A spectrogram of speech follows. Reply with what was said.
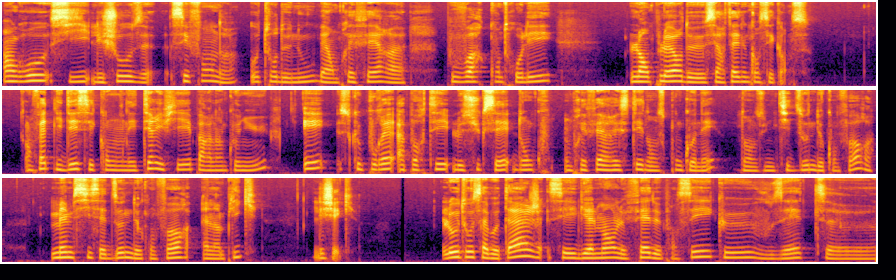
En gros, si les choses s'effondrent autour de nous, ben on préfère euh, pouvoir contrôler l'ampleur de certaines conséquences. En fait, l'idée c'est qu'on est terrifié par l'inconnu et ce que pourrait apporter le succès, donc on préfère rester dans ce qu'on connaît, dans une petite zone de confort, même si cette zone de confort, elle implique l'échec. L'auto-sabotage, c'est également le fait de penser que vous êtes euh,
